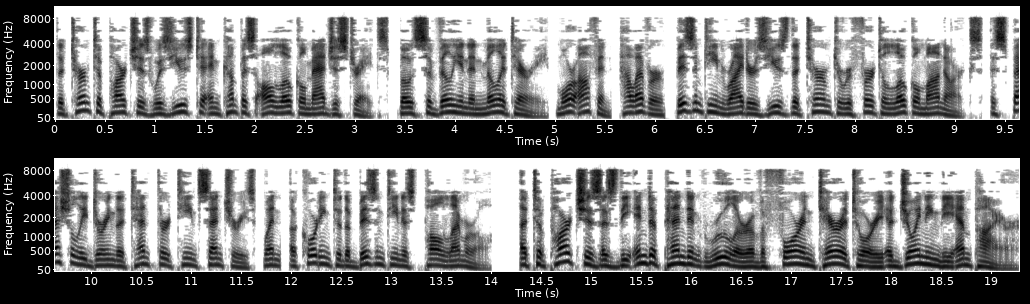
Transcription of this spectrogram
the term toparchas was used to encompass all local magistrates, both civilian and military. More often, however, Byzantine writers use the term to refer to local monarchs, especially during the 10th–13th centuries, when, according to the Byzantinist Paul Lemerle, a toparchas is the independent ruler of a foreign territory adjoining the empire.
